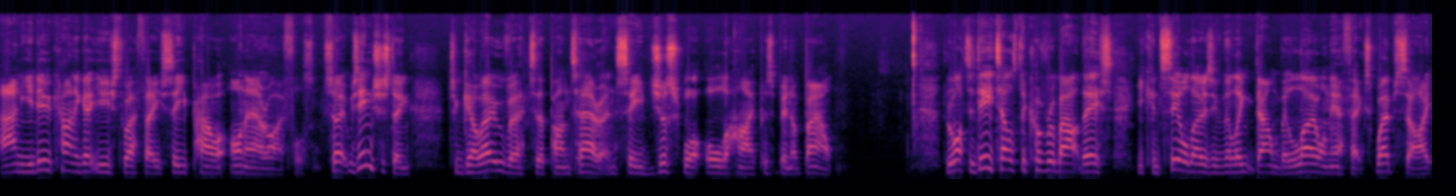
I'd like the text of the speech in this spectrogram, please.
and you do kind of get used to FAC power on air rifles. So it was interesting to go over to the Panthera and see just what all the hype has been about. There are lots of details to cover about this. You can see all those in the link down below on the FX website,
